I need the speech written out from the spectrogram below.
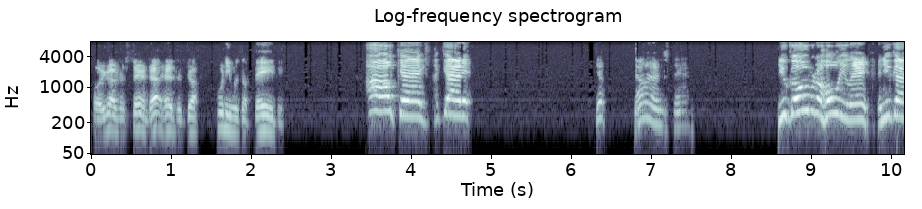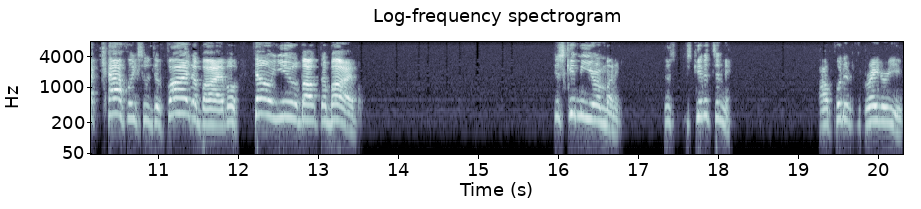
Well, you got to understand, that head of John, when he was a baby. Oh, okay, I got it. Yep, now I understand. You go over to Holy Land and you got Catholics who defy the Bible telling you about the Bible. Just give me your money. Just, just give it to me. I'll put it to greater use.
